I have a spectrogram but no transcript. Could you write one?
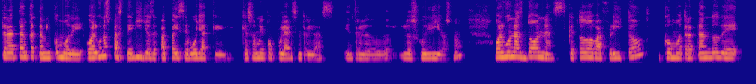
Tratan también como de, o algunos pastelillos de papa y cebolla que, que son muy populares entre, las, entre los judíos, ¿no? O algunas donas, que todo va frito, como tratando de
